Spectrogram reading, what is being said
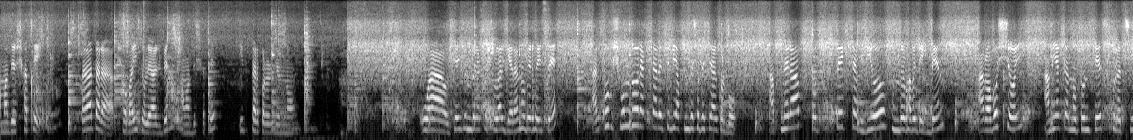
আমাদের সাথে তারা তারা সবাই চলে আসবেন আমাদের সাথে ইফতার করার জন্য। ওয়াও, সেই সুন্দর একটা ছোলার গ্যারানো বের হয়েছে। আর খুব সুন্দর একটা রেসিপি আপনাদের সাথে শেয়ার করব। আপনারা প্রত্যেকটা ভিডিও সুন্দরভাবে দেখবেন। আর অবশ্যই আমি একটা নতুন পেজ খুলেছি,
